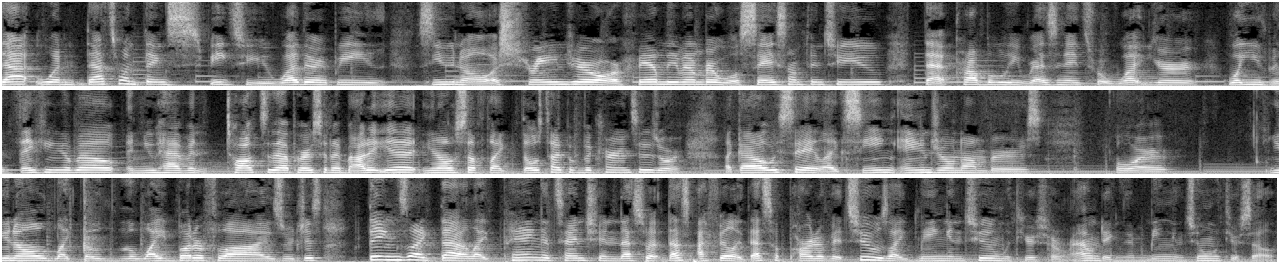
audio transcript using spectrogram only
that when that's when things speak to you whether it be you know a stranger or a family member will say something to you that probably resonates for what you're what you've been thinking about and you haven't talked to that person about it yet you know stuff like those type of occurrences or like i always say like seeing angel numbers or you know like the the white butterflies or just things like that like paying attention that's what that's i feel like that's a part of it too is like being in tune with your surroundings and being in tune with yourself.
